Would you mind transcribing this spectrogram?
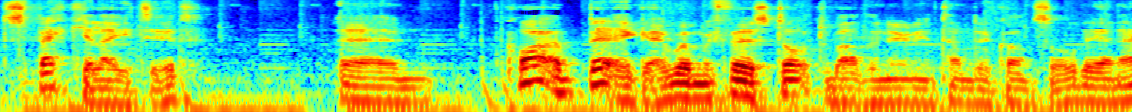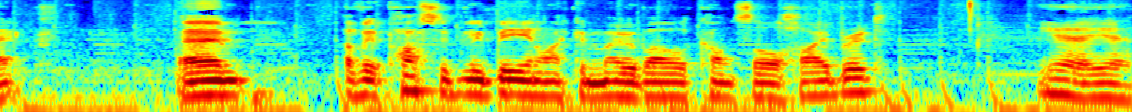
speculated um, quite a bit ago when we first talked about the new Nintendo console, the NX, um, of it possibly being like a mobile console hybrid. Yeah, yeah.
